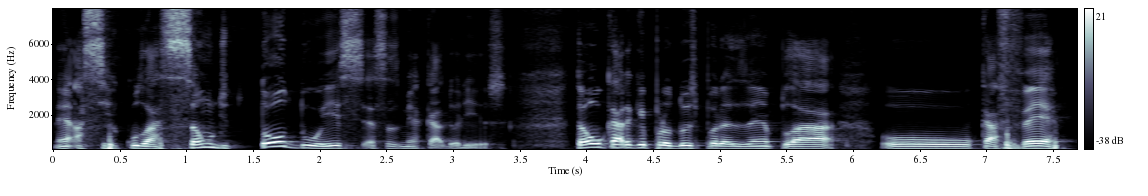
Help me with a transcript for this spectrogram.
né, a circulação de todo essas mercadorias. Então o cara que produz, por exemplo, a, o café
